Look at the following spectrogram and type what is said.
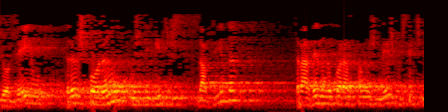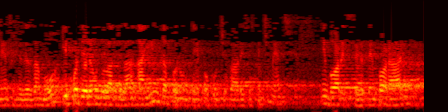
que odeiam transporão os limites da vida, trazendo no coração os mesmos sentimentos de desamor e poderão do lado de lá, ainda por um tempo, cultivar esses sentimentos. Embora isso seja temporário,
